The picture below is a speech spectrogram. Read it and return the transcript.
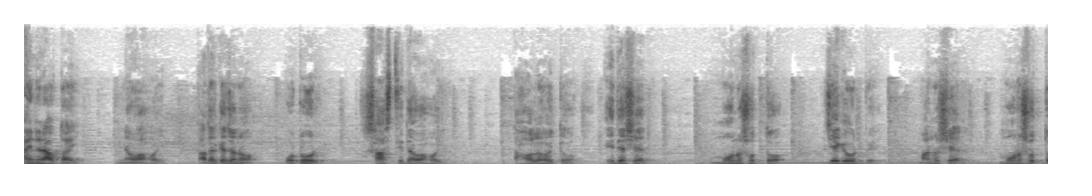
আইনের আওতায় নেওয়া হয়, তাদেরকে যেন কঠোর শাস্তি দেওয়া হয়, তাহলে হয়তো এদেশের মনুষ্যত্ব জেগে উঠবে, মানুষের মনুষ্যত্ব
